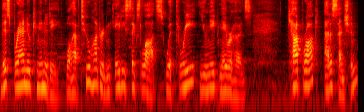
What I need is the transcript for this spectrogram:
This brand new community will have 286 lots with three unique neighborhoods Caprock at Ascension,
